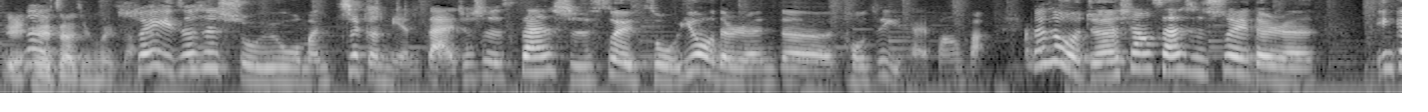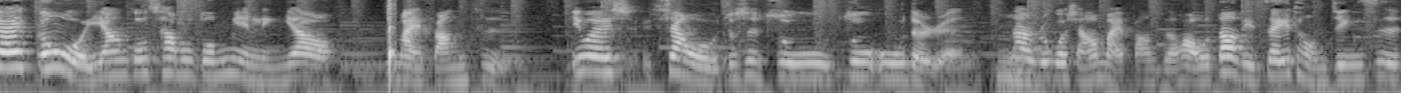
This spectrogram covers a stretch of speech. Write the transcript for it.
对，因为债券会上。所以这是属于我们这个年代，就是三十岁左右的人的投资理财方法。但是我觉得，像三十岁的人，应该跟我一样，都差不多面临要买房子。因为像我就是租租屋的人，嗯，那如果想要买房子的话，我到底这一桶金是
